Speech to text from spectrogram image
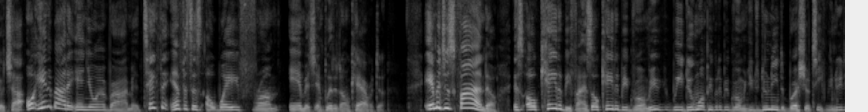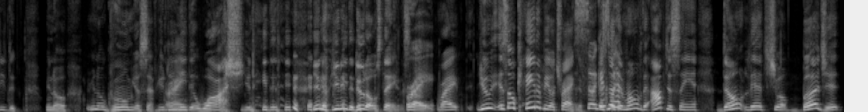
your child or anybody in your environment. Take the emphasis away from image and put it on character. Image is fine though. It's okay to be fine. It's okay to be groomed. We, we do want people to be groomed. You do need to brush your teeth. You need to, you know, you know, groom yourself. You do Right. need to wash. You need to, you know, you need to do those things. Right. Right. You. It's okay to be attractive. So There's nothing wrong with it. I'm just saying, don't let your budget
